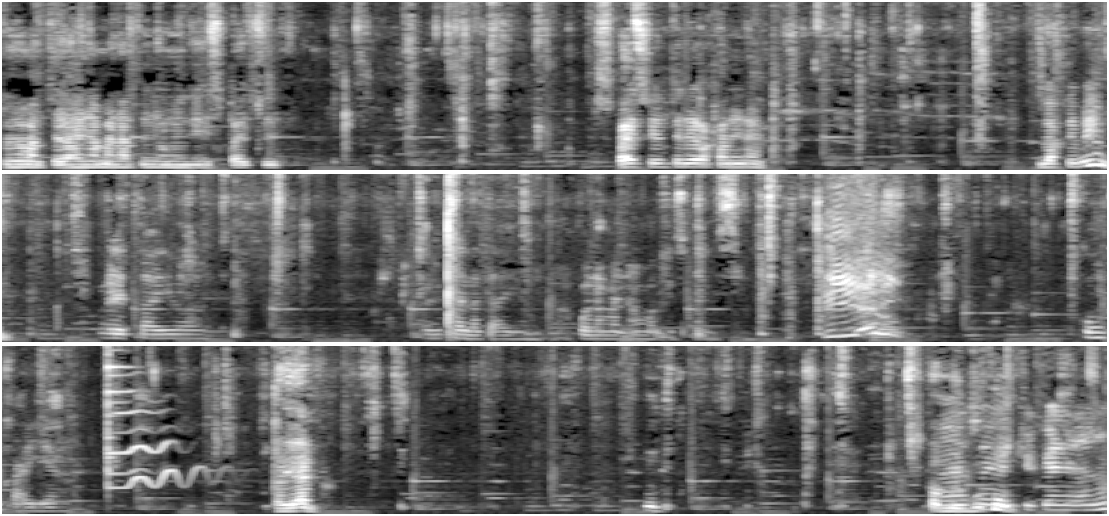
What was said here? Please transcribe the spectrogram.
Ito naman, tirahin naman natin yung hindi spicy. Spicy yung tinira kanina. Lucky me. Ulit tayo. Ulit na tayo. Ako naman ang mag-spicy. Kung kaya. Ayan. Pag may Malasa yung chicken nila, no?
